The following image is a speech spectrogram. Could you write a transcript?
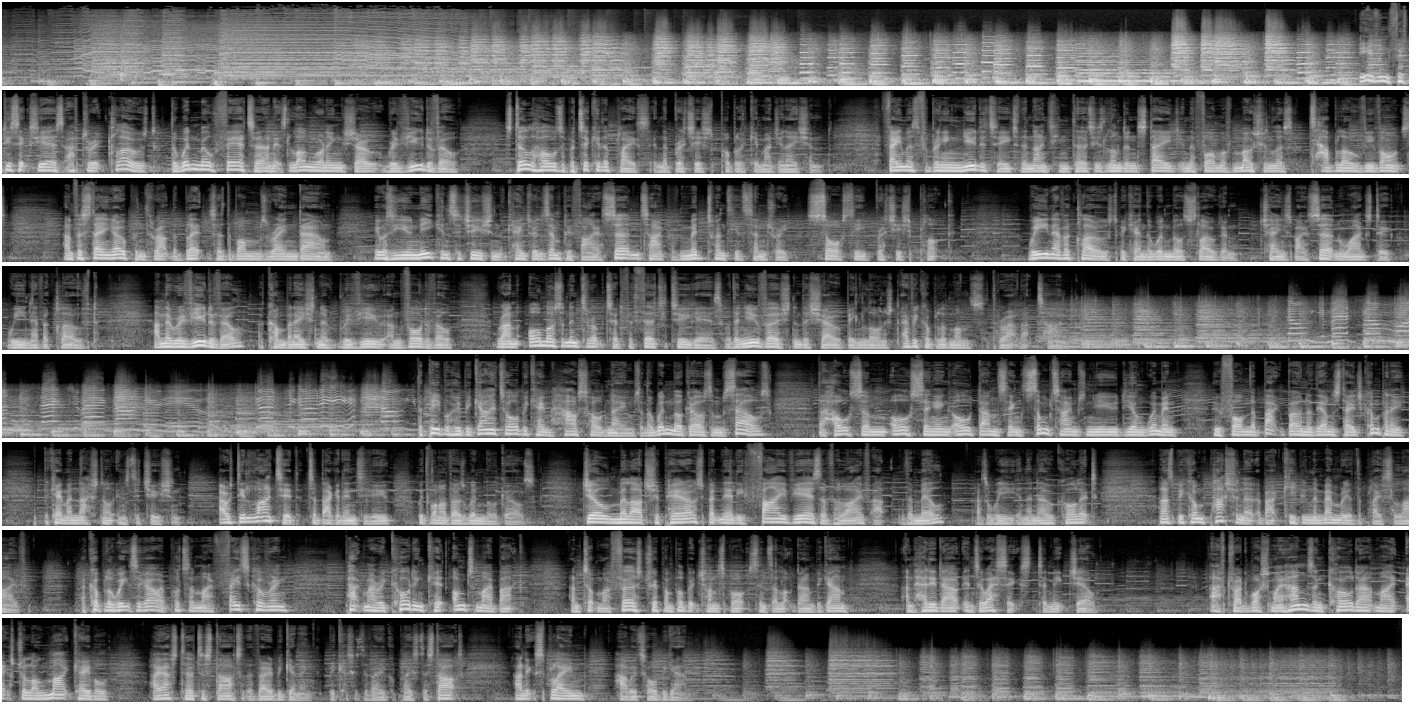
Even 56 years after it closed, the Windmill Theatre and its long running show Revudeville still holds a particular place in the British public imagination. Famous for bringing nudity to the 1930s London stage in the form of motionless tableaux vivants, and for staying open throughout the Blitz as the bombs rained down, it was a unique institution that came to exemplify a certain type of mid 20th century saucy British pluck. We Never Closed became the Windmill slogan, changed by certain wags to We Never Clothed. And the Revudeville, a combination of review and vaudeville, ran almost uninterrupted for 32 years, with a new version of the show being launched every couple of months throughout that time. The people who began it all became household names, and the Windmill Girls themselves, the wholesome, all singing, all dancing, sometimes nude young women who formed the backbone of the onstage company, became a national institution. I was delighted to bag an interview with one of those Windmill Girls. Jill Millard Shapiro spent nearly five years of her life at The Mill, as we in the know call it, and has become passionate about keeping the memory of the place alive. A couple of weeks ago, I put on my face covering, packed my recording kit onto my back, and took my first trip on public transport since the lockdown began and headed out into Essex to meet Jill. After I'd washed my hands and coiled out my extra long mic cable, I asked her to start at the very beginning, because it's a very good place to start, and explain how it all began.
